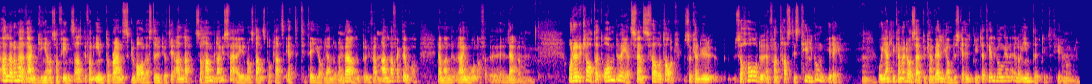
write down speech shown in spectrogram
alla de här rankingarna som finns, alltifrån Interbrands globala studier till alla, så hamnar ju Sverige någonstans på plats 1 till 10 av länderna i världen på ungefär alla faktorer där man rangordnar eh, länder. Och då är det klart att om du är ett svenskt företag så, kan du, så har du en fantastisk tillgång i det. Och egentligen kan man då säga att du kan välja om du ska utnyttja tillgången eller inte utnyttja tillgången.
